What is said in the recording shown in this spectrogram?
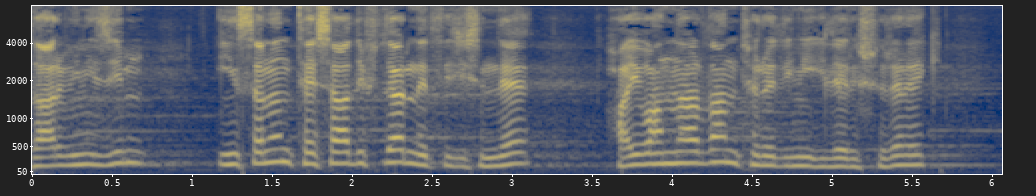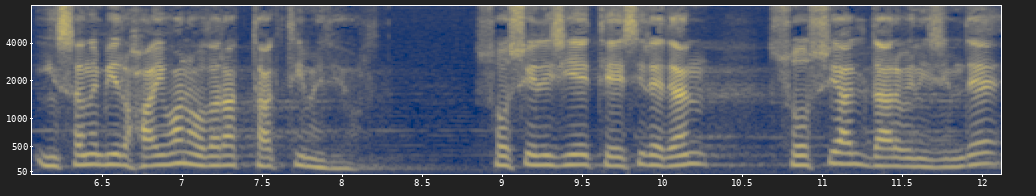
Darwinizm, insanın tesadüfler neticesinde hayvanlardan türediğini ileri sürerek insanı bir hayvan olarak takdim ediyordu. Sosyolojiye tesir eden sosyal Darwinizmde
